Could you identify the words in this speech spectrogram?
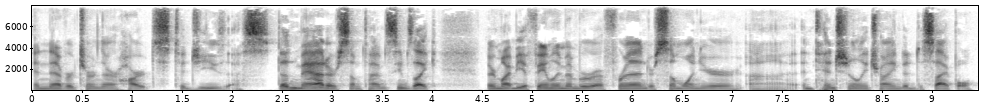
and never turn their hearts to Jesus. Doesn't matter sometimes. Seems like there might be a family member or a friend or someone you're uh, intentionally trying to disciple,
